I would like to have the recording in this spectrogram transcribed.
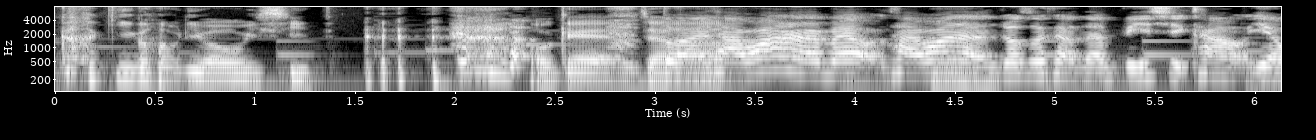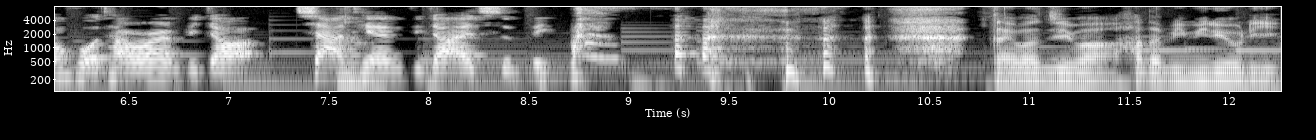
かき氷は美味しい。OK、じゃ对，あ、台湾人没有，台湾人就是可能比起看烟火，台湾人比较夏天比较爱吃冰吧。台湾人は花火見るより、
